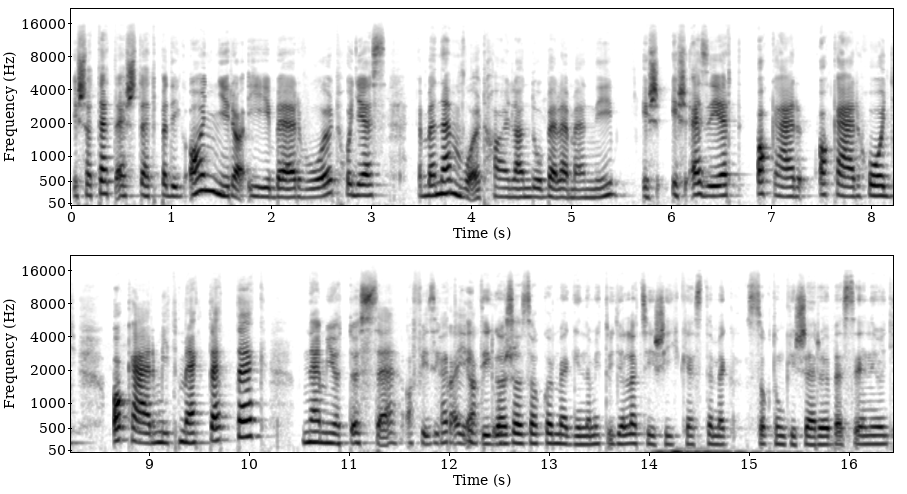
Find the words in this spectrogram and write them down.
és a tetestet pedig annyira éber volt, hogy ez ebben nem volt hajlandó belemenni, és, és ezért akár, akár hogy, akármit megtettek, nem jött össze a fizikai Hát itt aktus. igaz az akkor megint, amit ugye Laci is így kezdte, meg szoktunk is erről beszélni, hogy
